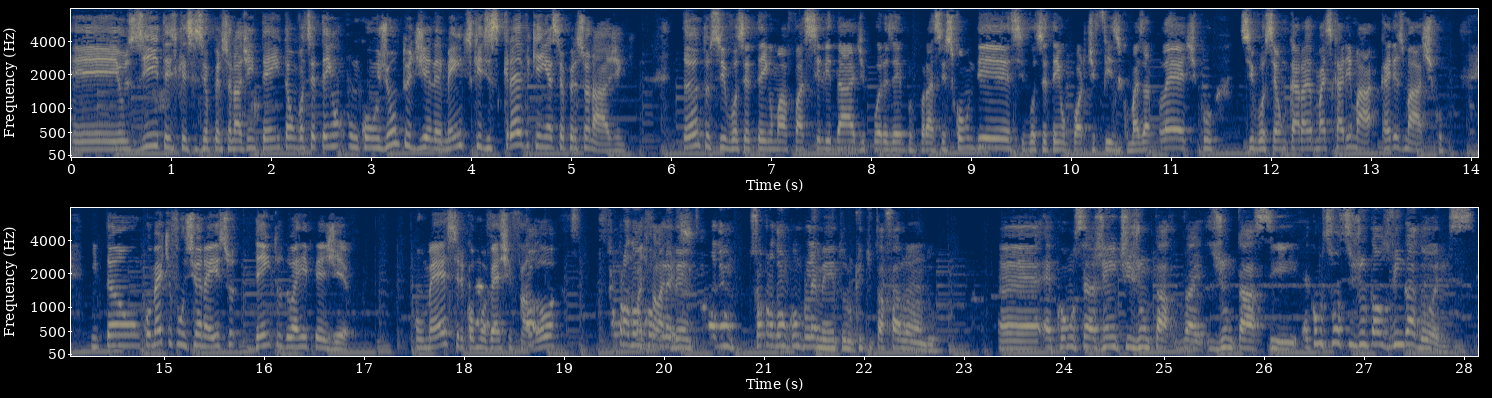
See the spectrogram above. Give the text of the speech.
e os itens que esse seu personagem tem. Então você tem um, um conjunto de elementos que descreve quem é seu personagem. Tanto se você tem uma facilidade, por exemplo, para se esconder, se você tem um porte físico mais atlético, se você é um cara mais carismático. Então, como é que funciona isso dentro do RPG? O mestre, como o Vest falou, Só pra dar um complemento, só pra dar um, complemento no que tu tá falando. É, é como se a gente juntar, vai, juntasse. É como se fosse juntar os Vingadores.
